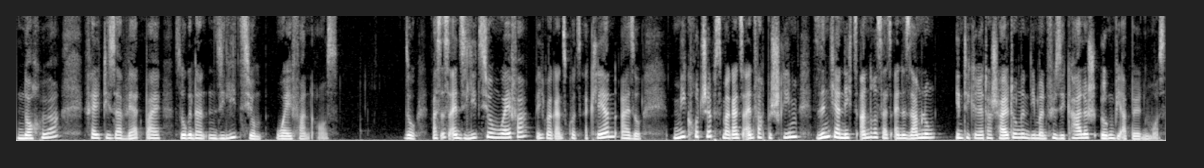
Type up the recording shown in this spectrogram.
Noch höher fällt dieser Wert bei sogenannten Silizium-Wafern aus. So, was ist ein Silizium-Wafer? Will ich mal ganz kurz erklären. Also, Mikrochips, mal ganz einfach beschrieben, sind ja nichts anderes als eine Sammlung integrierter Schaltungen, die man physikalisch irgendwie abbilden muss.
